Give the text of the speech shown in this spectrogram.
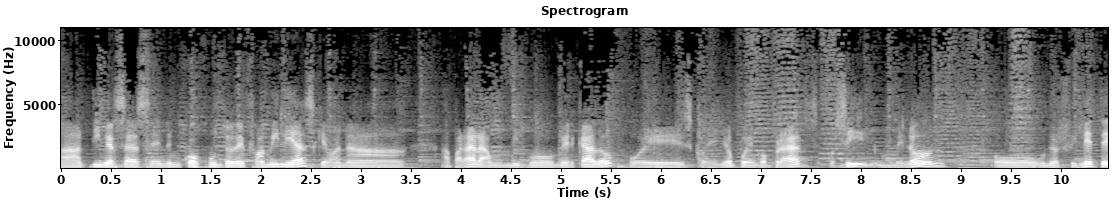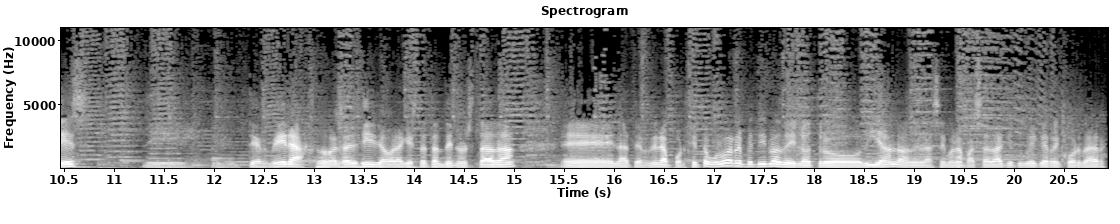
a diversas, en un conjunto de familias que van a, a parar a un mismo mercado, pues con ello pueden comprar, pues sí, un melón o unos filetes de ternera, vamos a decir, ahora que está tan denostada, eh, la ternera. Por cierto, vuelvo a repetir lo del otro día, lo de la semana pasada, que tuve que recordar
